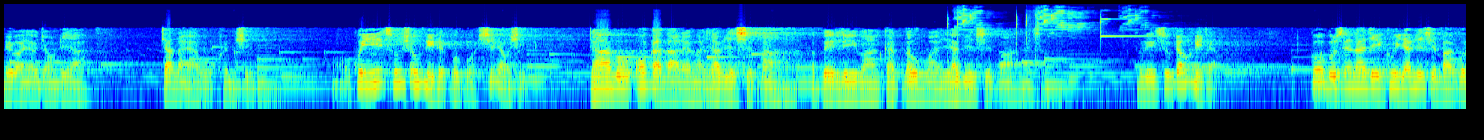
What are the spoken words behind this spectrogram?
နိဗ္ဗာန်ရောက်ကြောင်းတရားကြားနာရဖို့ခွင့်မရှိဘူးဟောအခွင့်အရေးဆုံးရှုံးနေတဲ့ပုဂ္ဂိုလ်၈ယောက်ရှိတယ်ဒါကိုဩကတာထဲမှာရပြည့်၈ပါးအပေ၄ပါးကတ်၃ပါးရပြည့်၈ပါးနဲ့ဆိုလူတွေဆူတောင်းနေကြကိုယ့်ကိုယ်စဉ်းစားကြည့်အခုရပြည့်၈ပါးကို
